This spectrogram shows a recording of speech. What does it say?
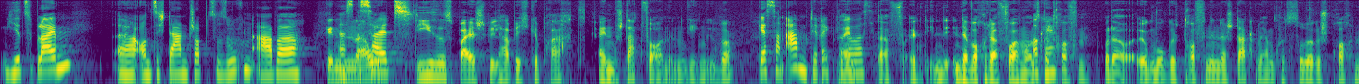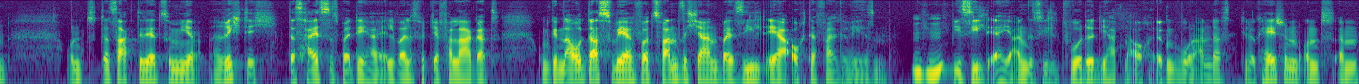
hier zu bleiben äh, und sich da einen Job zu suchen, aber genau halt dieses Beispiel habe ich gebracht einem Stadtverordneten gegenüber. Gestern Abend direkt Nein, oder was? Da, in, in, der Woche davor haben wir uns okay. getroffen. Oder irgendwo getroffen in der Stadt. Wir haben kurz drüber gesprochen. Und da sagte der zu mir, richtig, das heißt es bei DHL, weil es wird ja verlagert. Und genau das wäre vor 20 Jahren bei Sielt Air auch der Fall gewesen. Mhm. Wie Sielt Air hier angesiedelt wurde, die hatten auch irgendwo anders die Location und ähm,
